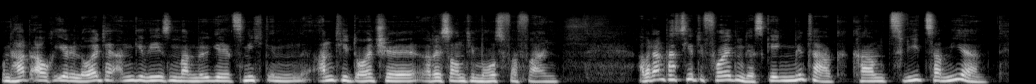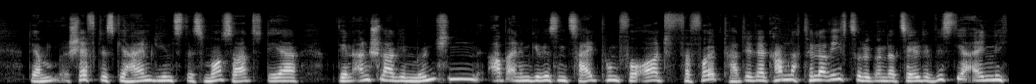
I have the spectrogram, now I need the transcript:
und hat auch ihre Leute angewiesen, man möge jetzt nicht in antideutsche Ressentiments verfallen. Aber dann passierte Folgendes. Gegen Mittag kam Zvi Zamir, der Chef des Geheimdienstes Mossad, der den Anschlag in München ab einem gewissen Zeitpunkt vor Ort verfolgt hatte, der kam nach Tel Aviv zurück und erzählte, wisst ihr eigentlich,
